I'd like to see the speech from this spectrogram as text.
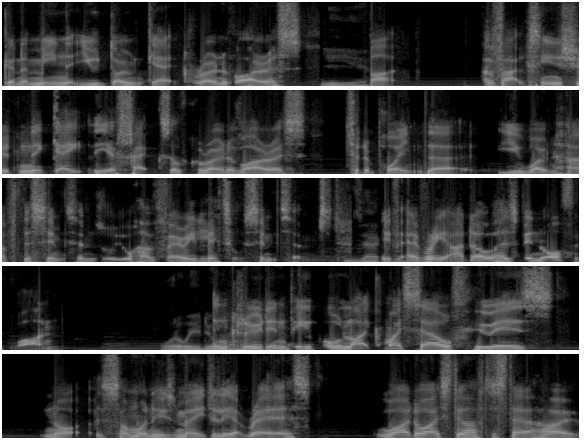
going to mean that you don't get coronavirus, Yeah. Yeah. but a vaccine should negate the effects of coronavirus to the point that you won't have the symptoms or you'll have very little symptoms. Exactly. If every adult has been offered one, what are we doing? including people like myself who is not someone who's majorly at risk, why do I still have to stay at home?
